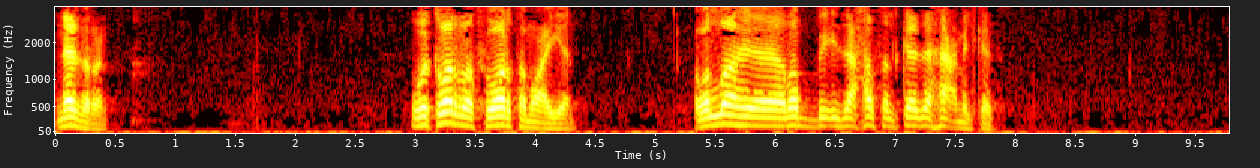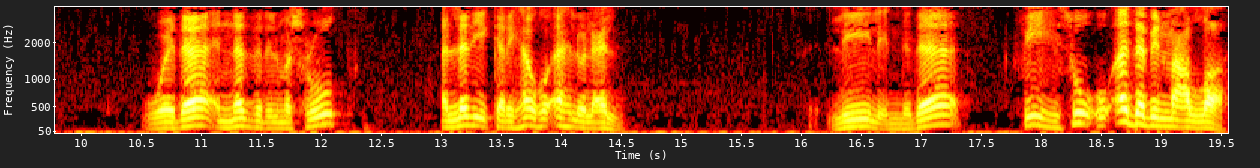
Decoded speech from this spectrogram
نذرا. وتورط في ورطة معينة. والله يا رب إذا حصل كذا هعمل كذا. وده النذر المشروط الذي كرهه أهل العلم. ليه؟ لأن ده فيه سوء أدب مع الله.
